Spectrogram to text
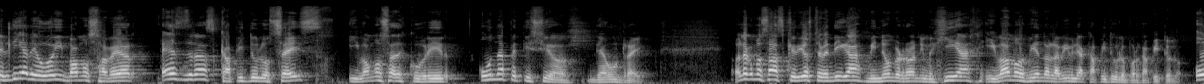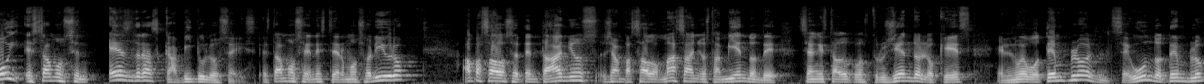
El día de hoy vamos a ver Esdras capítulo 6 y vamos a descubrir una petición de un rey. Hola, ¿cómo estás? Que Dios te bendiga. Mi nombre es Ronnie Mejía y vamos viendo la Biblia capítulo por capítulo. Hoy estamos en Esdras capítulo 6. Estamos en este hermoso libro. Han pasado 70 años, ya han pasado más años también donde se han estado construyendo lo que es el nuevo templo, el segundo templo.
